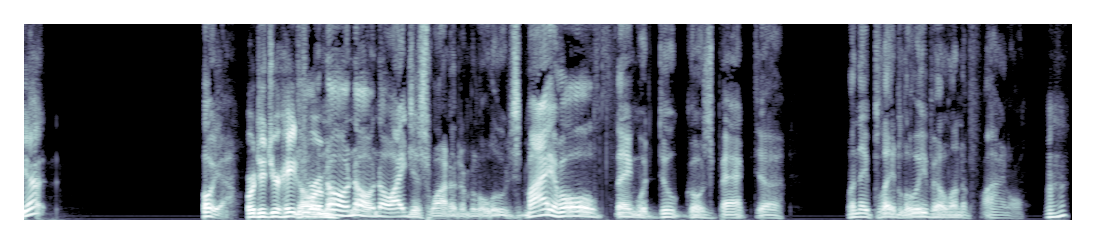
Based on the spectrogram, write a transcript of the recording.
yet, Oh yeah. or did you hate No, for him? no, no, no. I just wanted him to lose. My whole thing with Duke goes back to when they played Louisville in the final. Mhm.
